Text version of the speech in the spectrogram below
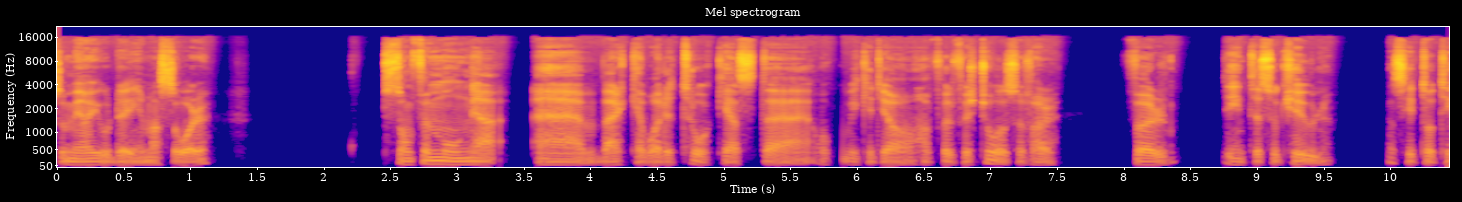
som jag gjorde i en massa år, som för många eh, verkar vara det tråkigaste och vilket jag har full förståelse för, för det är inte så kul att sitta och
